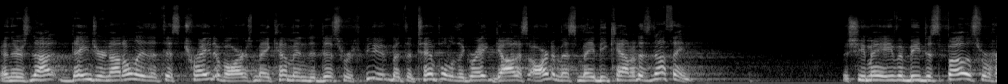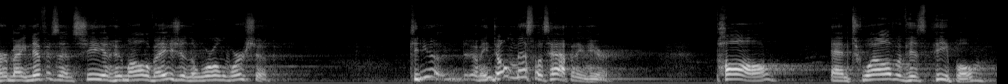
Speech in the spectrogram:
And there's not danger not only that this trade of ours may come into disrepute, but the temple of the great goddess Artemis may be counted as nothing. That she may even be disposed from her magnificence, she in whom all of Asia and the world worship. Can you, I mean, don't miss what's happening here. Paul and 12 of his people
